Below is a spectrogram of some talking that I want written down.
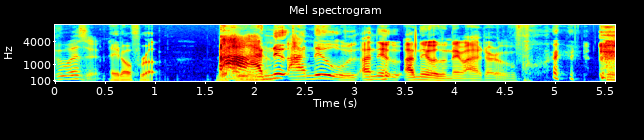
Who was it? Adolph Rupp. Rupp Ah, I knew, I knew, it was, I knew, I knew it was a name I had heard of before.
